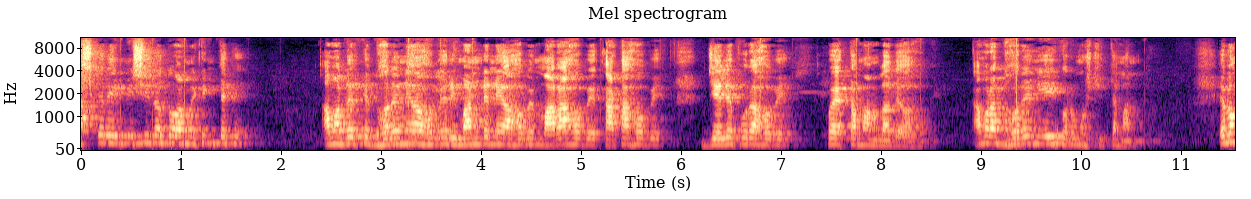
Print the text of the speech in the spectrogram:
আজকের এই মিছিলতোয়া মিটিং থেকে আমাদেরকে ধরে নেওয়া হবে রিমান্ডে নেওয়া হবে, মারা হবে, কাটা হবে, জেলে পোরা হবে, কয়েকটা মামলা দেওয়া হবে। আমরা ধরে নিয়েই কর্মসূচিতে নামতাম এবং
